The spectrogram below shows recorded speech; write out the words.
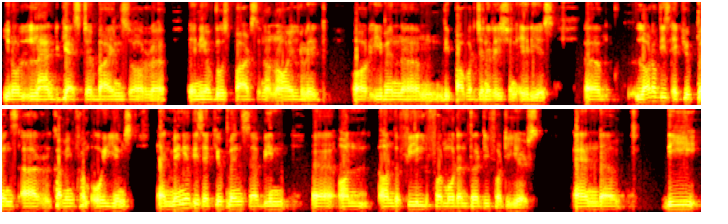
you know land gas turbines or uh, any of those parts in an oil rig or even um, the power generation areas um, a lot of these equipments are coming from OEMs and many of these equipments have been uh, on on the field for more than 30 40 years. And uh, the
